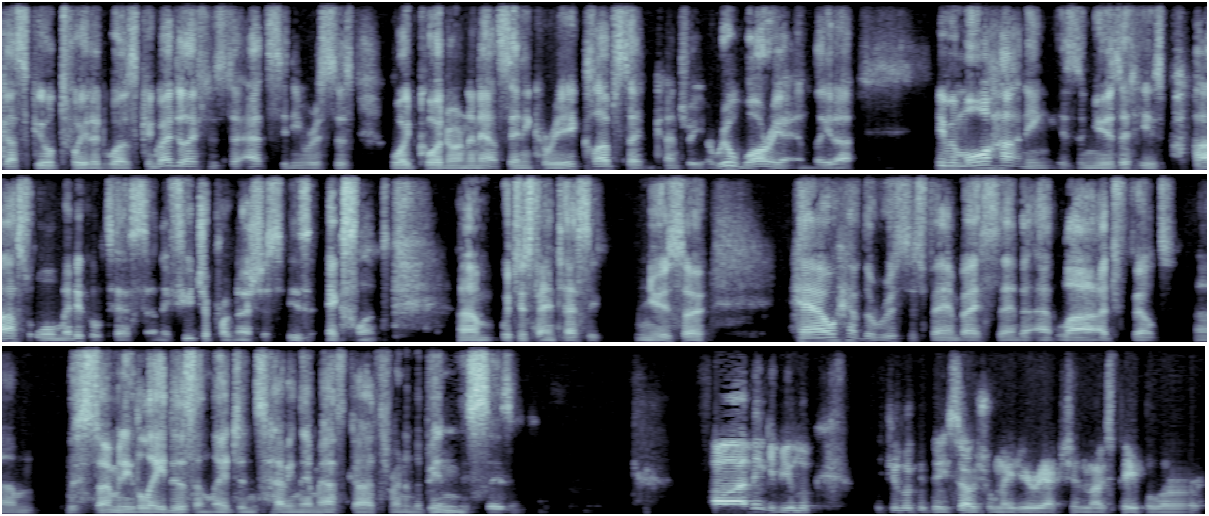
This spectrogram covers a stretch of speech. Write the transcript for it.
Gus Gould tweeted was, "Congratulations to at Sydney Roosters Boyd Cordner on an outstanding career, club, state, and country, a real warrior and leader." Even more heartening is the news that he's passed all medical tests and the future prognosis is excellent, um, which is fantastic news. So, how have the Roosters fan base and at large felt um, with so many leaders and legends having their mouth guard thrown in the bin this season? Oh, I think if you look if you look at the social media reaction, most people are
